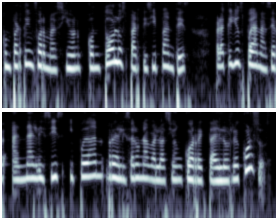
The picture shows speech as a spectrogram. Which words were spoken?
comparte información con todos los participantes para que ellos puedan hacer análisis y puedan realizar una evaluación correcta de los recursos.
